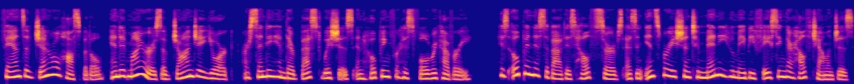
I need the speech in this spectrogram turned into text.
fans of General Hospital and admirers of John J. York are sending him their best wishes and hoping for his full recovery. His openness about his health serves as an inspiration to many who may be facing their health challenges,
